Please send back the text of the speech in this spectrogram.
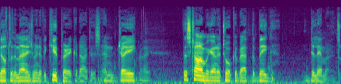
dealt with the management of acute pericarditis. And Jae, Right. this time we're going to talk about the big dilemma. It's,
